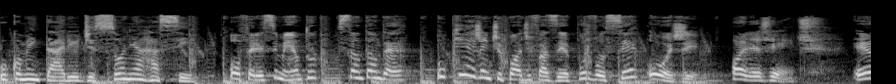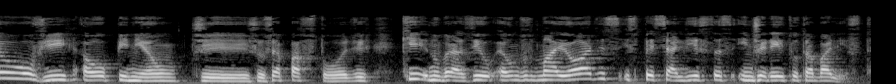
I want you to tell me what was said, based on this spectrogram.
O comentário de Sônia Rassi. Oferecimento Santander. O que a gente pode fazer por você hoje? Olha, gente, eu ouvi a opinião de José Pastore, que no Brasil é um dos maiores especialistas em direito trabalhista.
